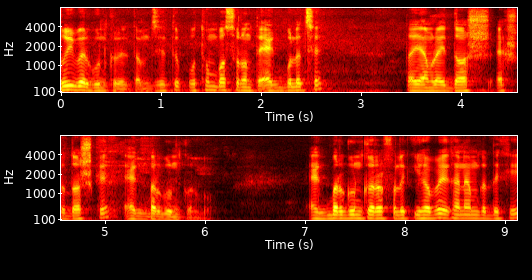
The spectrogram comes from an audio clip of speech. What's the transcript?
দুইবার গুণ করে দিতাম। যেহেতু প্রথম বছর অন্তে এক বলেছে, তাই আমরা এই দশ, একশো দশকে একবার গুণ করব। একবার গুণ করার ফলে কি হবে? এখানে আমরা দেখি,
